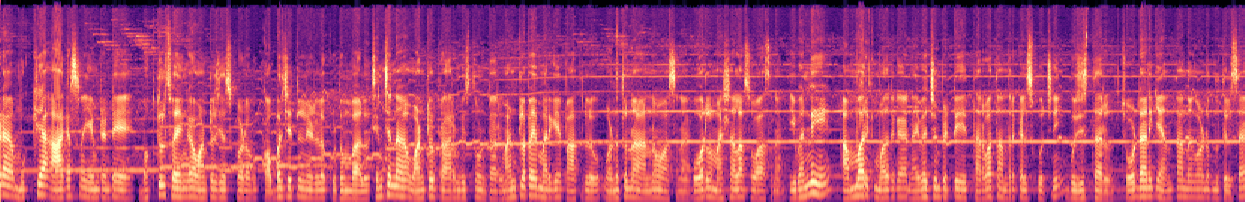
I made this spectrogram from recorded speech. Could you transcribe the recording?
ఇక్కడ ముఖ్య ఆకర్షణ ఏమిటంటే భక్తులు స్వయంగా వంటలు చేసుకోవడం కొబ్బరి చెట్ల నీళ్ళలో కుటుంబాలు చిన్న చిన్న వంటలు ప్రారంభిస్తూ ఉంటారు. మంటలపై మరిగే పాత్రలు వండుతున్న అన్నం వాసన కూరల మసాలా సువాసన ఇవన్నీ అమ్మవారికి మొదటగా నైవేద్యం పెట్టి తర్వాత అందరు కలిసి కూర్చుని భుజిస్తారు. చూడడానికి ఎంత అందంగా ఉంటుందో తెలుసా?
